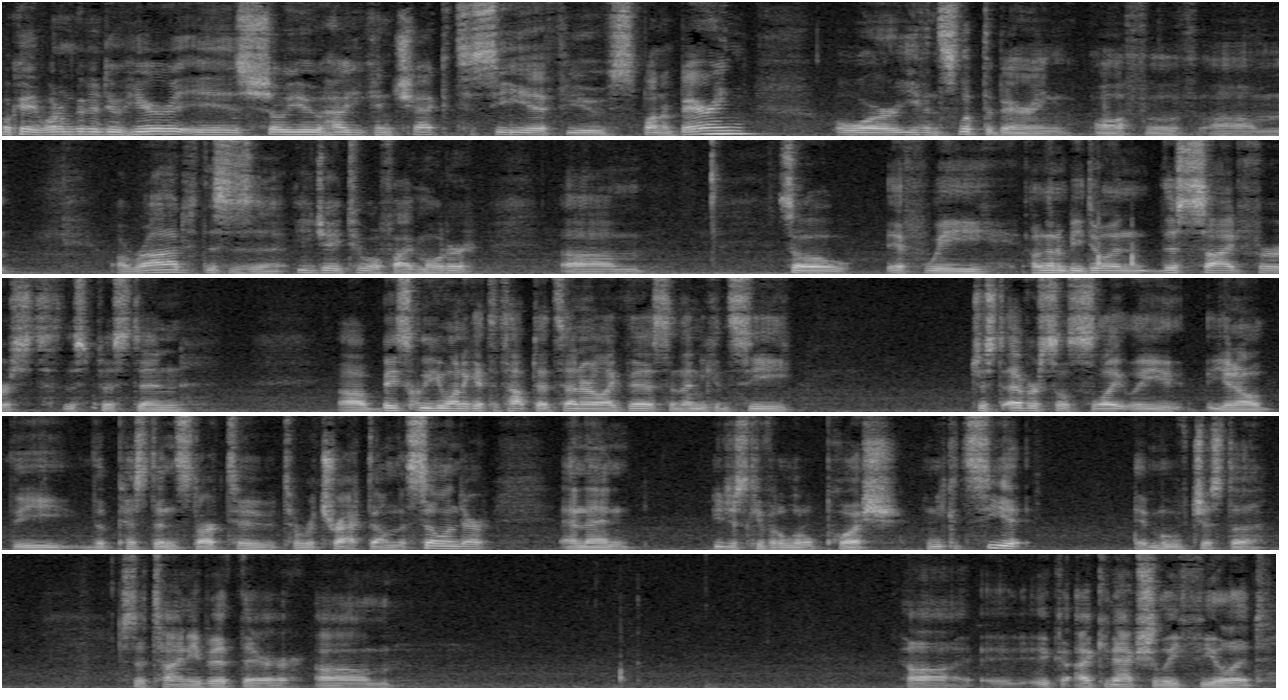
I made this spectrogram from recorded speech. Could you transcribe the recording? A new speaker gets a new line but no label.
Okay, what I'm going to do here is show you how you can check to see if you've spun a bearing or even slipped a bearing off of um, a rod. This is an EJ205 motor. Um, so if we, I'm going to be doing this side first, this piston. Uh, basically you want to get to top dead center like this and then you can see just ever so slightly, you know, the, the pistons start to, to retract on the cylinder and then you just give it a little push. And you can see it it moved just a just a tiny bit there. Um, uh, it, it, I can actually feel it.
